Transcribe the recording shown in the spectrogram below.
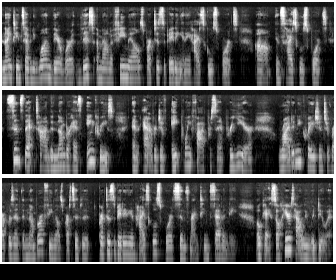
1971 there were this amount of females participating in a high school sports um, in high school sports since that time the number has increased an average of 8.5% per year Write an equation to represent the number of females particip participating in high school sports since 1970. Okay, so here's how we would do it.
